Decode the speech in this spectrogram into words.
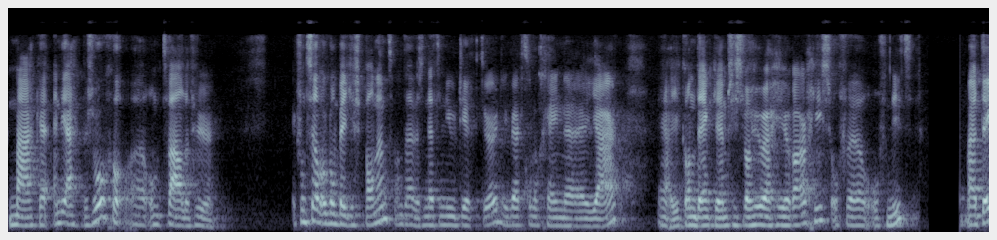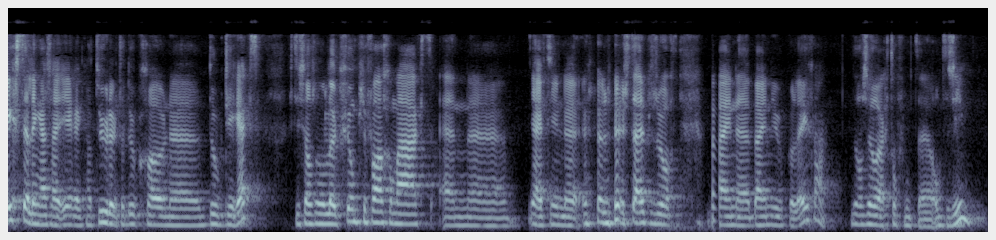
maken en die eigenlijk bezorgen uh, om 12 uur? Ik vond het zelf ook wel een beetje spannend, want hij was net een nieuwe directeur. Die werkte nog geen jaar ja, je kan denken, misschien is het wel heel erg hiërarchisch of, uh, of niet. Maar in tegenstelling, hij zei Erik, natuurlijk, dat doe ik gewoon uh, doe ik direct. Heeft hij zelfs nog een leuk filmpje van gemaakt. En ja, heeft hij een, een lunchtijd bezorgd bij een, bij een nieuwe collega. Dat was heel erg tof om te, om te zien.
